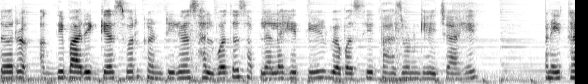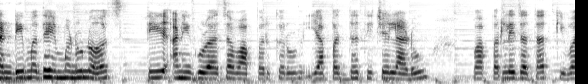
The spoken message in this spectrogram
तर अगदी बारीक गॅसवर कंटिन्युअस हलवतच आपल्याला हे तीळ व्यवस्थित भाजून घ्यायचे आहेत. आणि थंडीमध्ये म्हणूनच तीळ आणि गुळाचा वापर करून या पद्धतीचे लाडू वापरले जातात किंवा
